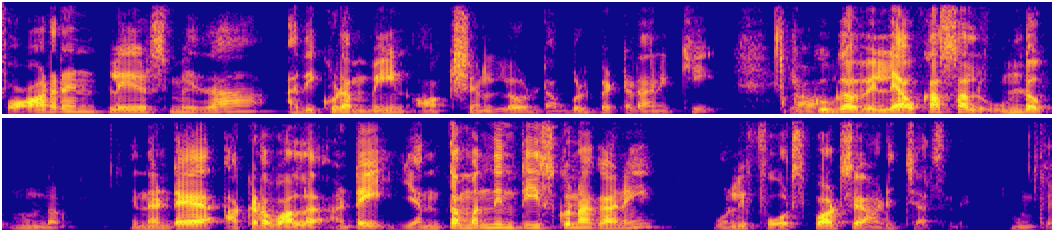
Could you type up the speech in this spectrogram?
ఫారెన్ ప్లేయర్స్ మీద అది కూడా మెయిన్ ఆప్షన్లో డబ్బులు పెట్టడానికి ఎక్కువగా వెళ్ళే అవకాశాలు ఉండవు. ఉండవు. ఎందుకంటే అక్కడ వాళ్ళ అంటే ఎంతమందిని తీసుకున్నా కానీ ఓన్లీ ఫోర్ స్పాట్సే ఆడిచ్చాల్సింది. అంతే.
